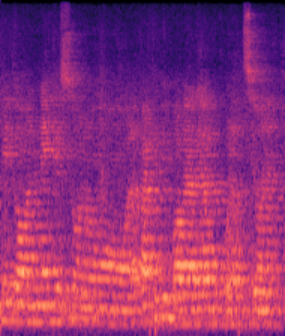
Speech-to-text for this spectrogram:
le donne che sono la parte più povera della popolazione.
